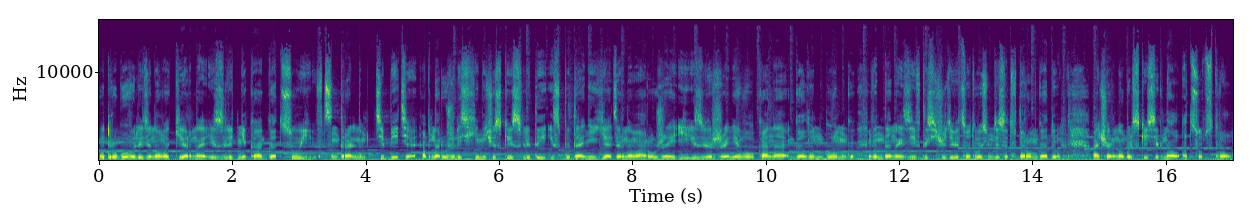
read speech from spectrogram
У другого ледяного керна из ледника Гацуй в центральном Тибете обнаружились химические следы испытаний ядерного оружия и извержения вулкана Галунгунг в Индонезии в 1982 году, а чернобыльский сигнал отсутствовал.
